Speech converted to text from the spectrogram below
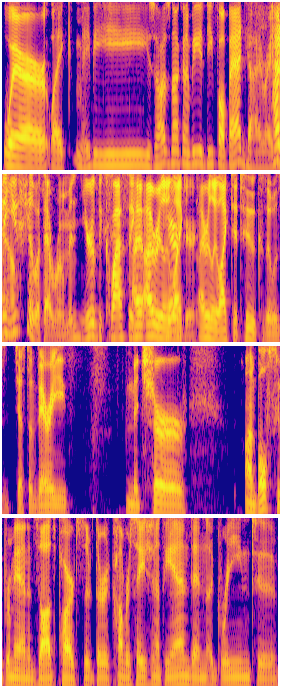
where like maybe Zod's not going to be a default bad guy right How now. do you feel about that, Roman? You're the classic I, I really liked. character. I really liked it too because it was just a very mature on both Superman and Zod's parts. Their, their conversation at the end and agreeing to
